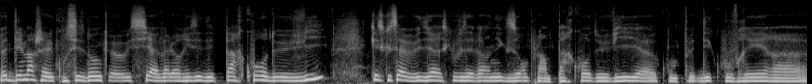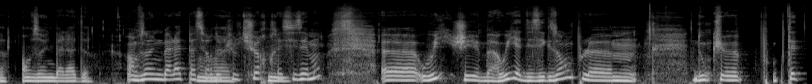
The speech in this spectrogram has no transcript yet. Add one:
Votre démarche, elle donc euh, aussi à valoriser des parcours de vie. Qu'est-ce que ça veut dire? Est-ce que vous avez un exemple, un parcours de vie euh, qu'on peut découvrir euh, en faisant une balade? En faisant une balade passeur de culture Mm. précisément? Euh, Oui, j'ai, bah oui, il y a des exemples. donc peut-être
